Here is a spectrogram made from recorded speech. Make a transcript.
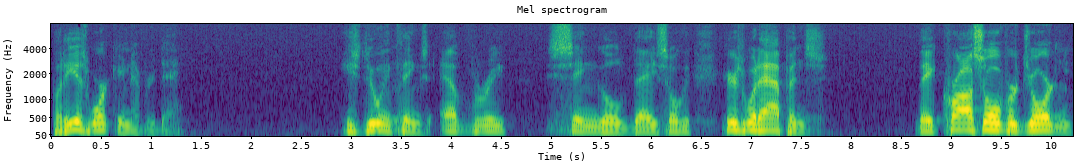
But He is working every day. He's doing things every single day. So here's what happens they cross over Jordan,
